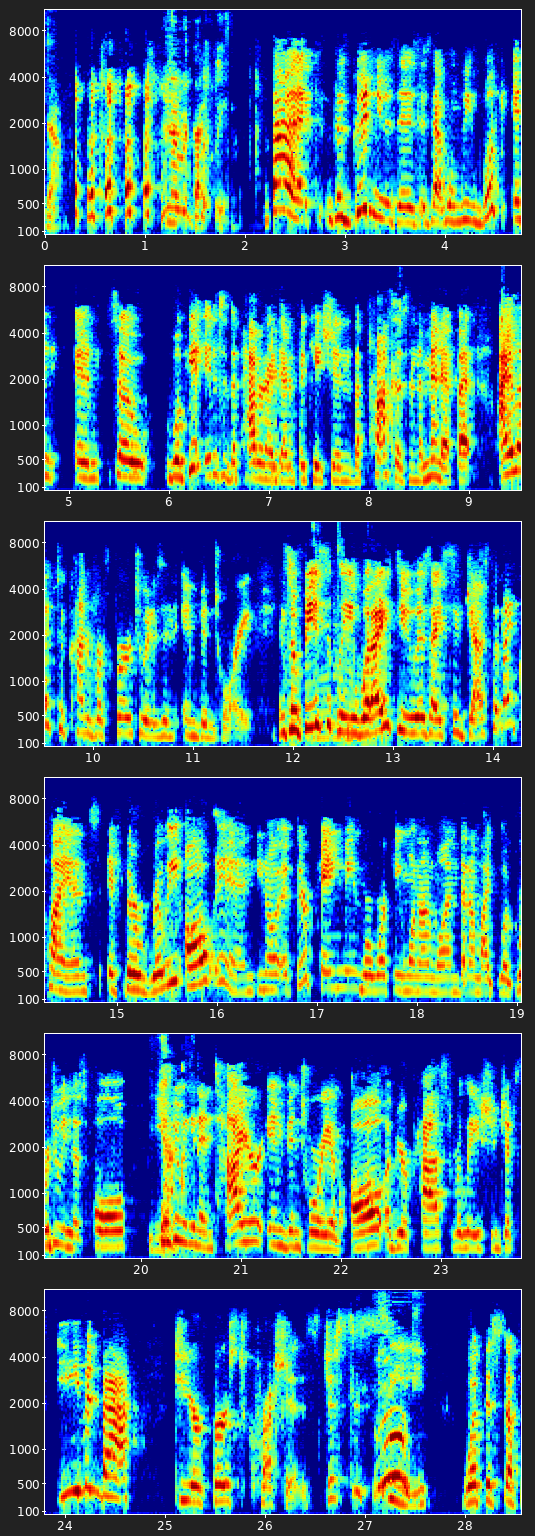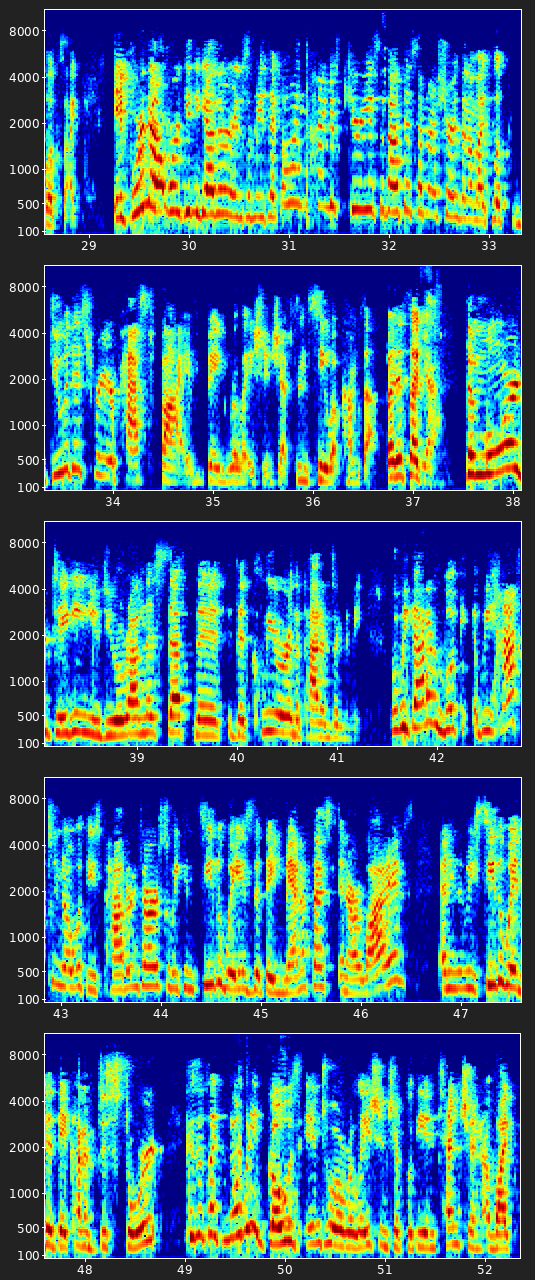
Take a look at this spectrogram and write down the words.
No, exactly. But the good news is is that when we look and and so we'll get into the pattern identification, the process in a minute, but I like to kind of refer to it as an inventory. And so basically mm-hmm. what I do is I suggest that my clients, if they're really all in, you know, if they're paying me and we're working one on one, then I'm like, look, we're doing this whole Yeah. We're doing an entire inventory of all of your past relationships, even back to your first crushes, just to see what this stuff looks like. If we're not working together and somebody's like, oh, I'm kind of curious about this, I'm not sure, then I'm like, look, do this for your past five big relationships and see what comes up. But it's like Yeah. the more digging you do around this stuff, the the clearer the patterns are going to be. But we got to look, we have to know what these patterns are so we can see the ways that they manifest in our lives and we see the way that they kind of distort. Because it's like nobody goes into a relationship with the intention of like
